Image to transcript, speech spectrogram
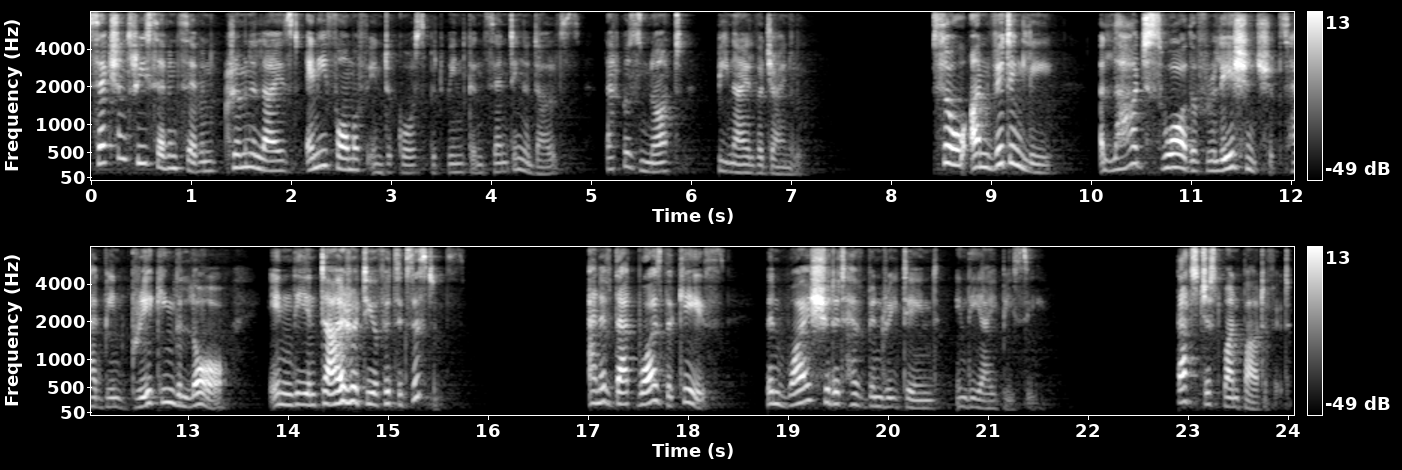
Section 377 criminalized any form of intercourse between consenting adults that was not penile vaginal. So, unwittingly, a large swath of relationships had been breaking the law in the entirety of its existence. And if that was the case, then why should it have been retained in the IPC? That's just one part of it.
